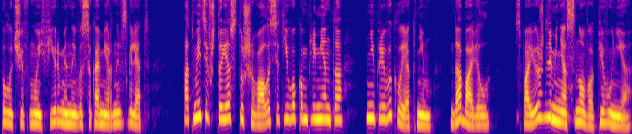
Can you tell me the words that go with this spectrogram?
получив мой фирменный высокомерный взгляд. Отметив, что я стушевалась от его комплимента, не привыкла я к ним, добавил — Споешь для меня снова, пивунья?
